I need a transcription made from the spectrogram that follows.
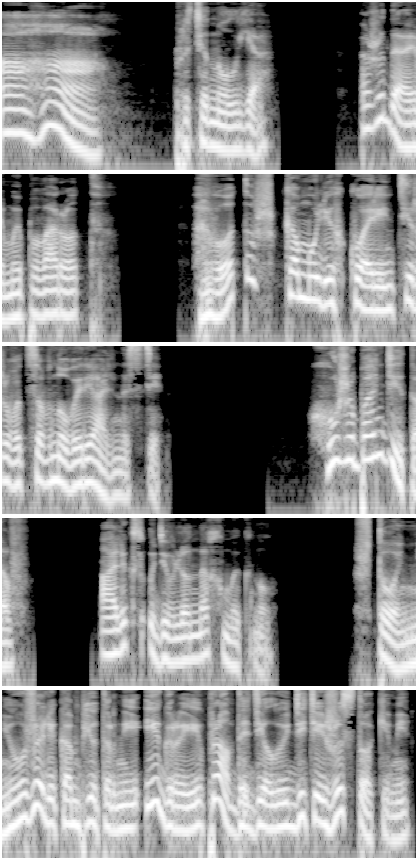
«Ага», — протянул я. Ожидаемый поворот. Вот уж кому легко ориентироваться в новой реальности. Хуже бандитов. Алекс удивленно хмыкнул. Что, неужели компьютерные игры и правда делают детей жестокими?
